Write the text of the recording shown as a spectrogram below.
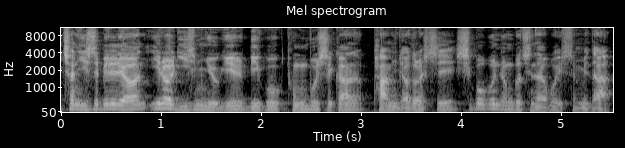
2021년 1월 26일 미국 동부 시간 밤 8시 15분 정도 지나고 있습니다.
